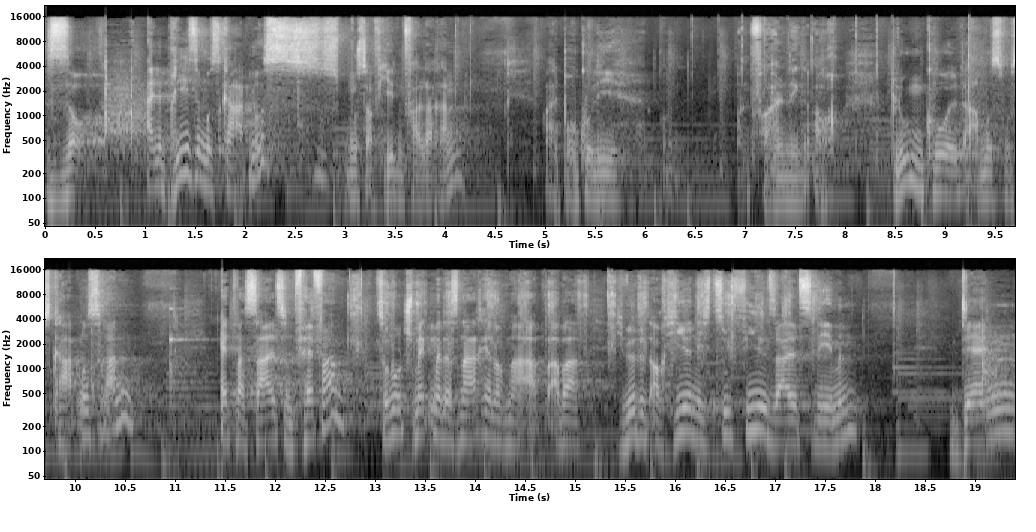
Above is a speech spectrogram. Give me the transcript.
So, eine Prise Muskatnuss muss auf jeden Fall daran, weil Brokkoli und, und vor allen Dingen auch Blumenkohl, da muss Muskatnuss ran etwas Salz und Pfeffer. Zur Not schmecken wir das nachher nochmal ab, aber ich würde auch hier nicht zu viel Salz nehmen, denn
